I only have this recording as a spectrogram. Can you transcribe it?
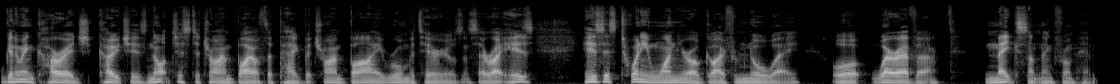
we're going to encourage coaches not just to try and buy off the peg, but try and buy raw materials and say, right, here's, here's this 21 year old guy from Norway or wherever make something from him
